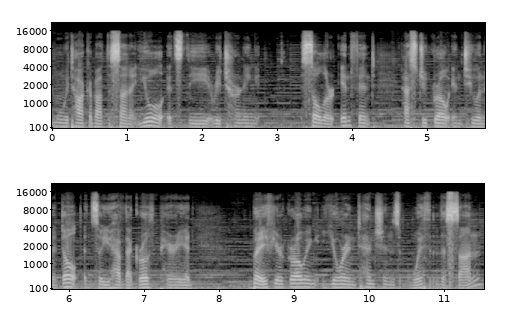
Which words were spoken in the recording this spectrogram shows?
And when we talk about the sun at Yule, it's the returning solar infant has to grow into an adult, and so you have that growth period. But if you're growing your intentions with the sun,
